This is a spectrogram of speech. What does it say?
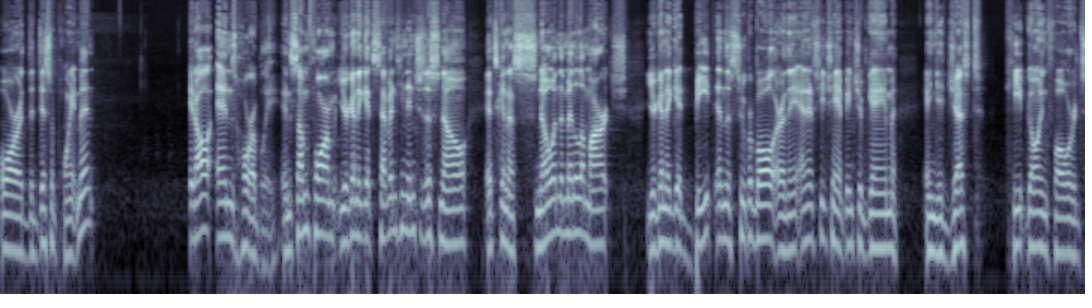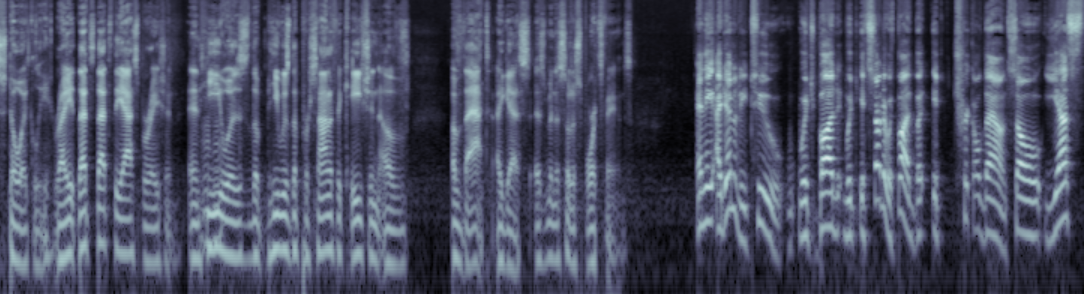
or the disappointment, it all ends horribly. In some form, you're going to get 17 inches of snow. It's going to snow in the middle of March. You're going to get beat in the Super Bowl or in the NFC Championship game, and you just keep going forward stoically, right? That's that's the aspiration, and he mm-hmm. was the he was the personification of of that, I guess, as Minnesota sports fans. and the identity too, which Bud, which it started with Bud, but it trickled down. So yes,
